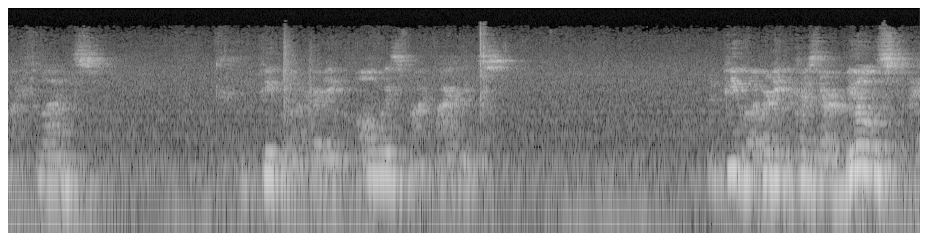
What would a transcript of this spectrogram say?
by floods, and people are hurting always by violence. And people are hurting because there are bills to pay.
